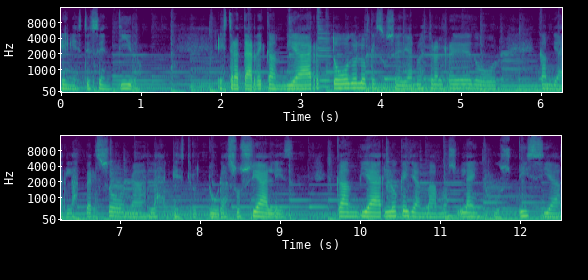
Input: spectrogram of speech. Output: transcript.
en este sentido. Es tratar de cambiar todo lo que sucede a nuestro alrededor, cambiar las personas, las estructuras sociales, cambiar lo que llamamos la injusticia,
